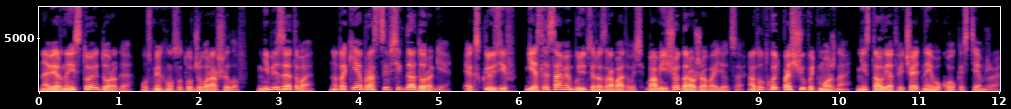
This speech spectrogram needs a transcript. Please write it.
Наверное, и стоит дорого, усмехнулся тут же Ворошилов. Не без этого. Но такие образцы всегда дороги. Эксклюзив. Если сами будете разрабатывать, вам еще дороже обойдется. А тут хоть пощупать можно. Не стал я отвечать на его колкость тем же.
